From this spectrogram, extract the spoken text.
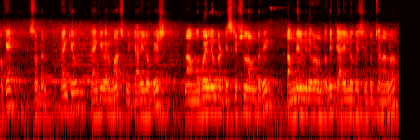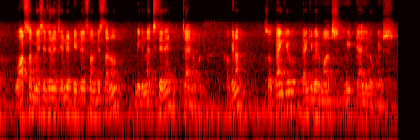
Okay? So done. Thank you. Thank you very much. Me tally Lokesh. నా మొబైల్ నెంబర్ డిస్క్రిప్షన్లో ఉంటుంది. తమ్నేల్ మీద కూడా ఉంటుంది. ట్యాలీ లోకేష్ యూట్యూబ్ ఛానల్లో. వాట్సాప్ మెసేజ్ అనేది చేయండి. డీటెయిల్స్ పంపిస్తాను. మీకు నచ్చితేనే జాయిన్ అవ్వండి. ఓకేనా? So thank you. Thank you very much. Meet Tally Lokesh.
